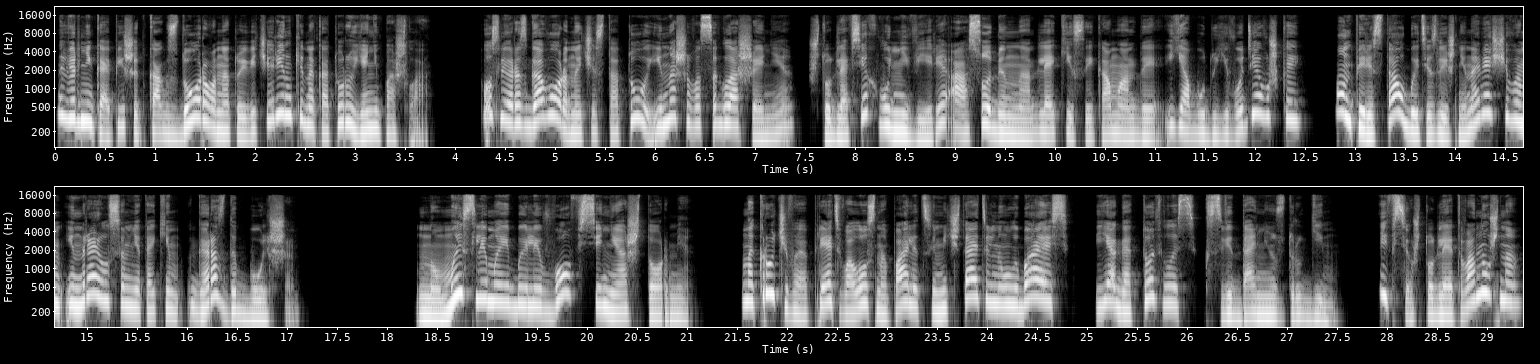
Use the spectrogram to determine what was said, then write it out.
Наверняка пишет, как здорово на той вечеринке, на которую я не пошла. После разговора на чистоту и нашего соглашения, что для всех в универе, а особенно для Кисы и команды «Я буду его девушкой», он перестал быть излишне навязчивым и нравился мне таким гораздо больше. Но мысли мои были вовсе не о шторме. Накручивая прядь волос на палец и мечтательно улыбаясь, я готовилась к свиданию с другим. И все, что для этого нужно,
